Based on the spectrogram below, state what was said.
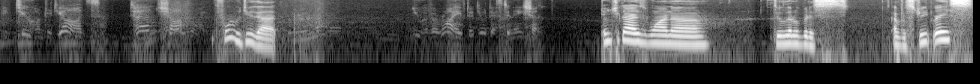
In 200 yards, turn sharp right. Before we do that, don't you guys wanna do a little bit of of a street race?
